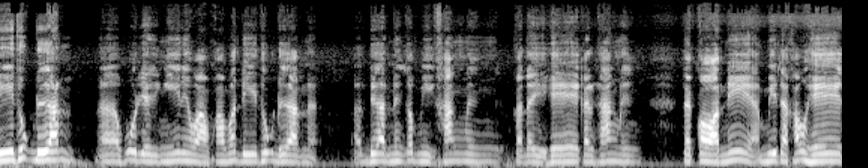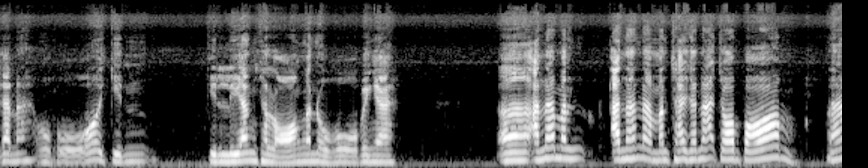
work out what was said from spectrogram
ดีทุกเดือนอพูดอย่างนี้นี่ว่าความว่าดีทุกเดือนเอ่อเดือนหนึ่งก็มีครั้งหนึ่งก็ได้เฮกันครั้งหนึ่งแต่ก่อนนี่มีแต่เขาเฮกันนะโอ้โหกิน กินเลี้ยงฉลองกันโอ้โหเป็นไงเอออันนั้นมันอันนั้นอะมันชัยชนะจอมปลอมนะ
